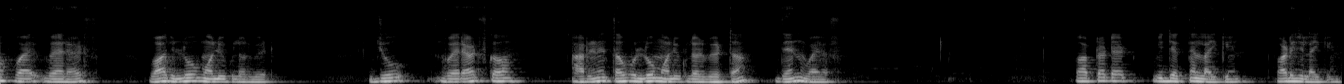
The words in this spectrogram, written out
of viroids was low molecular weight जो वायराइड्स का आर एन ए था वो लो मॉलिकुलर वेट था देन वायरस तो आफ्टर डैट वी देखते हैं लाइकेन वाट इज लाइकेन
